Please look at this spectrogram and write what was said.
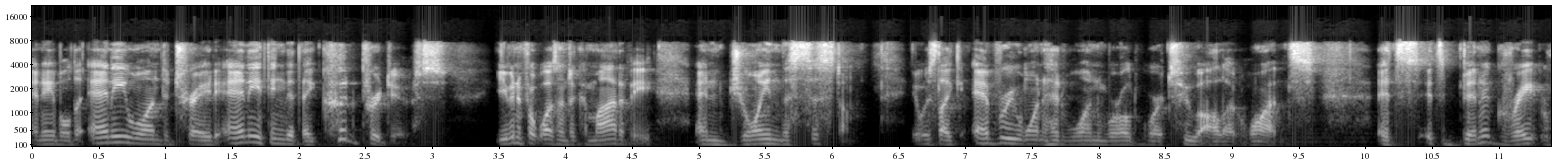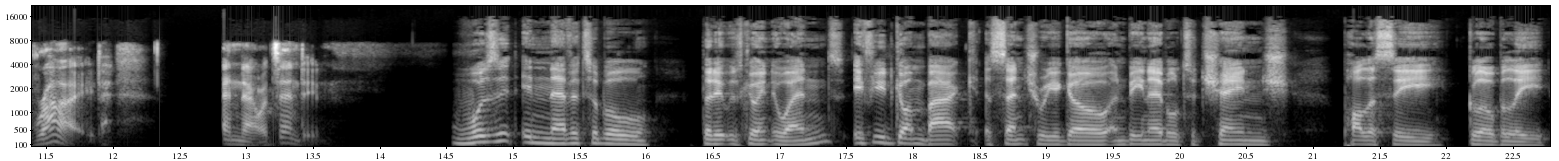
enabled anyone to trade anything that they could produce, even if it wasn't a commodity, and join the system. It was like everyone had won World War II all at once. It's it's been a great ride, and now it's ending. Was it inevitable? that it was going to end. If you'd gone back a century ago and been able to change policy globally,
